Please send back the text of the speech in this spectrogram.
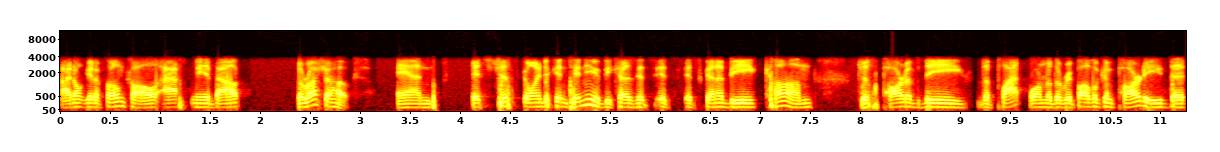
I don't get a phone call ask me about the Russia hoax, and it's just going to continue because it's it's it's going to become just part of the the platform of the Republican Party that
